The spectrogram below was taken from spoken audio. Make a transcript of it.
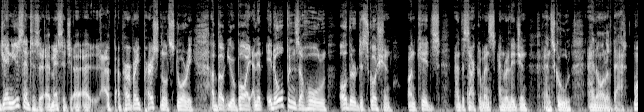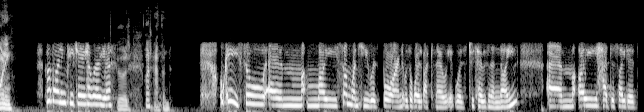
Jen, you sent us a, a message, a, a, a, very personal story about your boy, and it, it opens a whole other discussion on kids and the sacraments and religion and school and all of that. Morning. Good morning, PJ. How are you? Good. What happened? Okay, so um, my son, when he was born, it was a while back now, it was 2009. Um, I had decided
